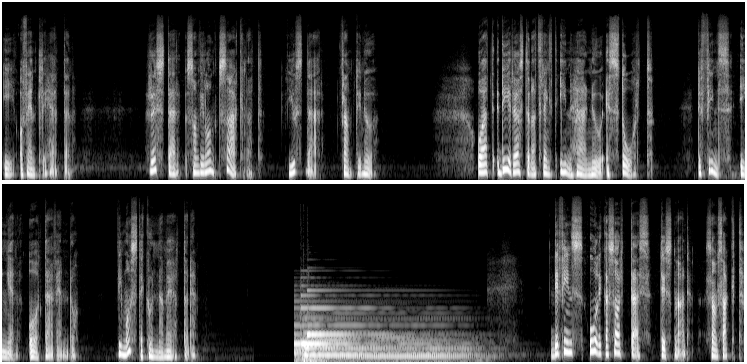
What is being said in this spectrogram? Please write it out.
i offentligheten. Röster som vi långt saknat just där fram till nu. Och att de rösterna trängt in här nu är stort. Det finns ingen återvändo. Vi måste kunna möta det. Det finns olika sorters tystnad, som sagt.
